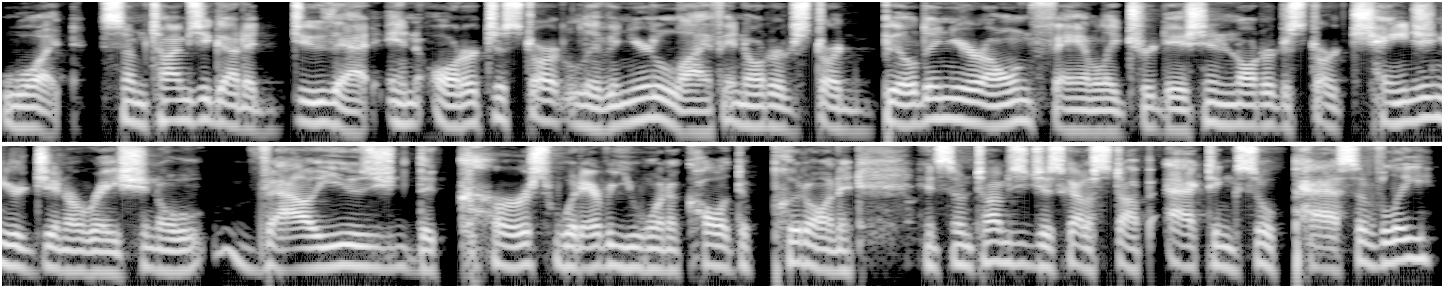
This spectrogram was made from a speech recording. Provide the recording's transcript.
what? Sometimes you got to do that in order to start living your life, in order to start building your own family tradition, in order to start changing your generational values, the curse, whatever you want to call it, to put on it. And sometimes you just got to stop acting so passively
